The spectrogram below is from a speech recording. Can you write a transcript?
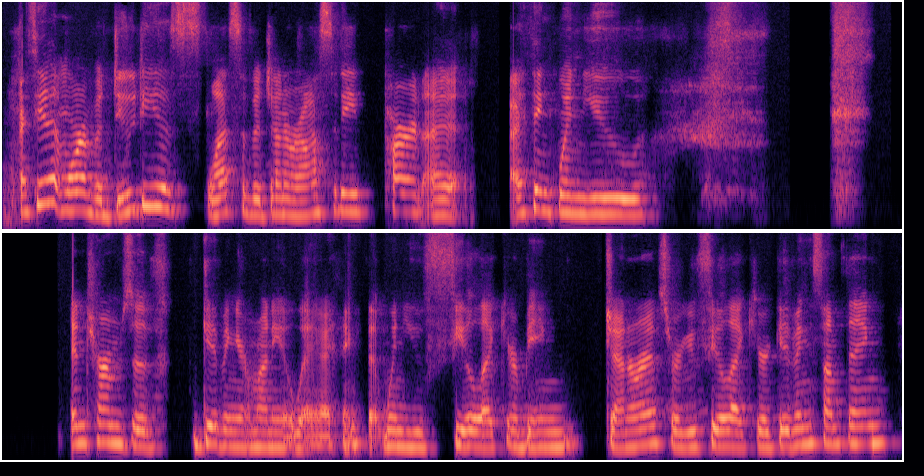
I see that more of a duty is less of a generosity part. I I think when you in terms of giving your money away, I think that when you feel like you're being generous or you feel like you're giving something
